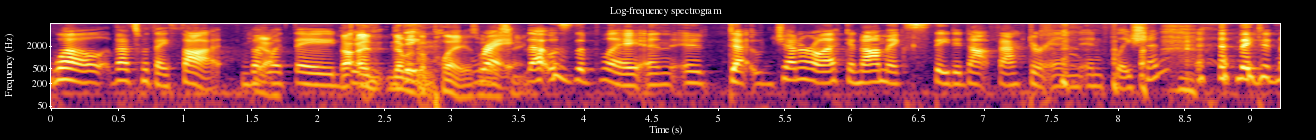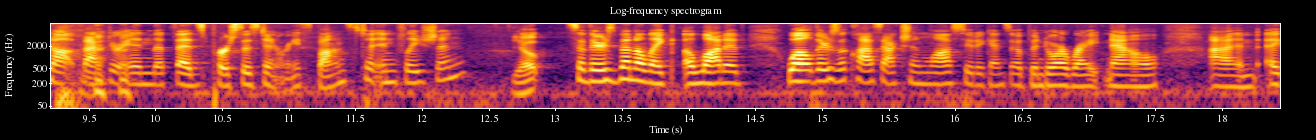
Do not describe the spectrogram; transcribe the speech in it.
Well, that's what they thought, but Yeah. what they That- I- didn't- that was the play, is what I was right? That was the play, and it, general economics they did not factor in inflation. they did not factor in the Fed's persistent response to inflation. Yep. So there's been a like a lot of well, there's a class action lawsuit against Opendoor right now um, uh,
